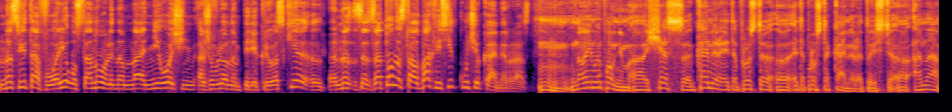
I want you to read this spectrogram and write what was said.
на светофоре, установленном на не очень оживленном перекрестке, э, на- за- зато на столбах висит куча камер разных. Мгм. Ну и мы помним, сейчас камера это просто э, это просто камера, то есть э, она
